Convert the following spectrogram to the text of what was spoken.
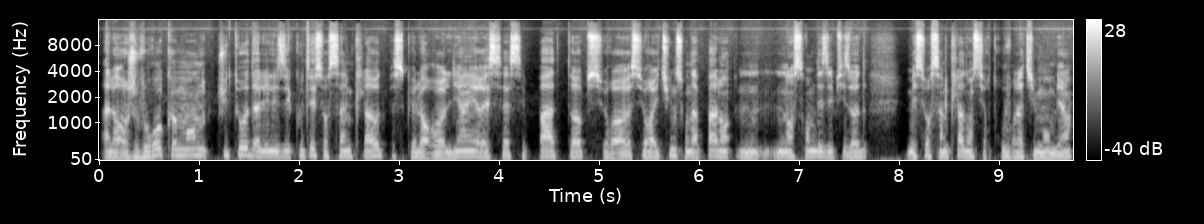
Alors, je vous recommande plutôt d'aller les écouter sur SoundCloud parce que leur lien RSS est pas top sur, euh, sur iTunes. On n'a pas l'en- l'ensemble des épisodes, mais sur SoundCloud, on s'y retrouve relativement bien.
